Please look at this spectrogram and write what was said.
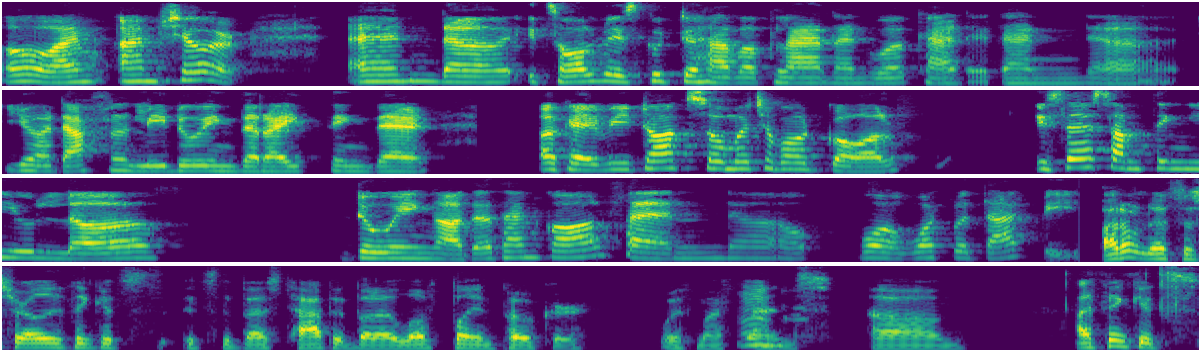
oh, I'm I'm sure and uh, it's always good to have a plan and work at it and uh, you are definitely doing the right thing there okay we talked so much about golf is there something you love doing other than golf and uh, well, what would that be i don't necessarily think it's it's the best habit but i love playing poker with my mm-hmm. friends mm-hmm. um, i think it's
